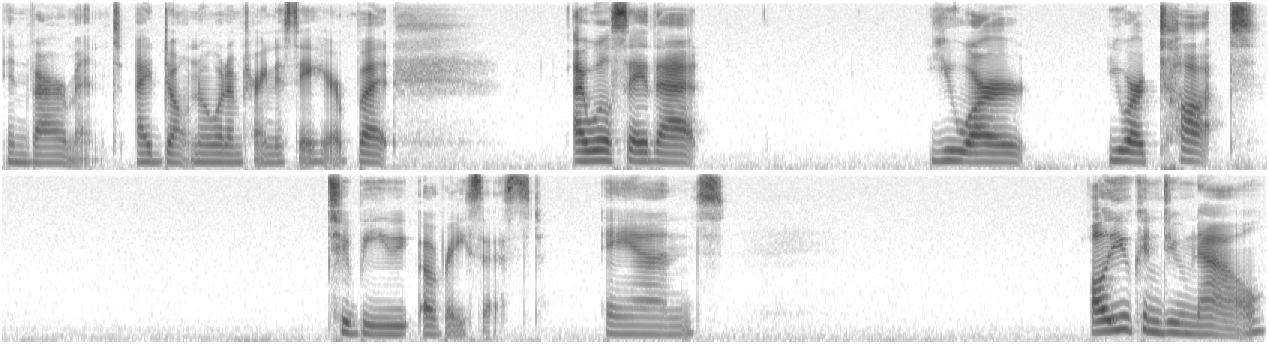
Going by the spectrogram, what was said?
environment. I don't know what I'm trying to say here, but I will say that you are you are taught to be a racist and all you can do now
